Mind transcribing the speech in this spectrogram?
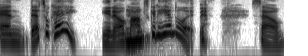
And that's okay. You know, moms can handle it. So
